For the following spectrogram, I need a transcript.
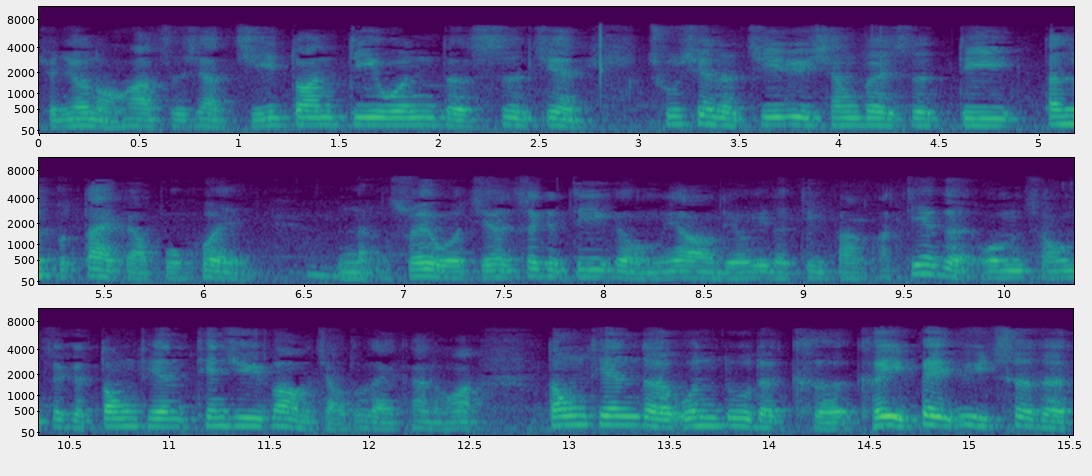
全球暖化之下，极端低温的事件出现的几率相对是低，但是不代表不会。冷，所以我觉得这个第一个我们要留意的地方啊。第二个，我们从这个冬天天气预报的角度来看的话，冬天的温度的可可以被预测的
